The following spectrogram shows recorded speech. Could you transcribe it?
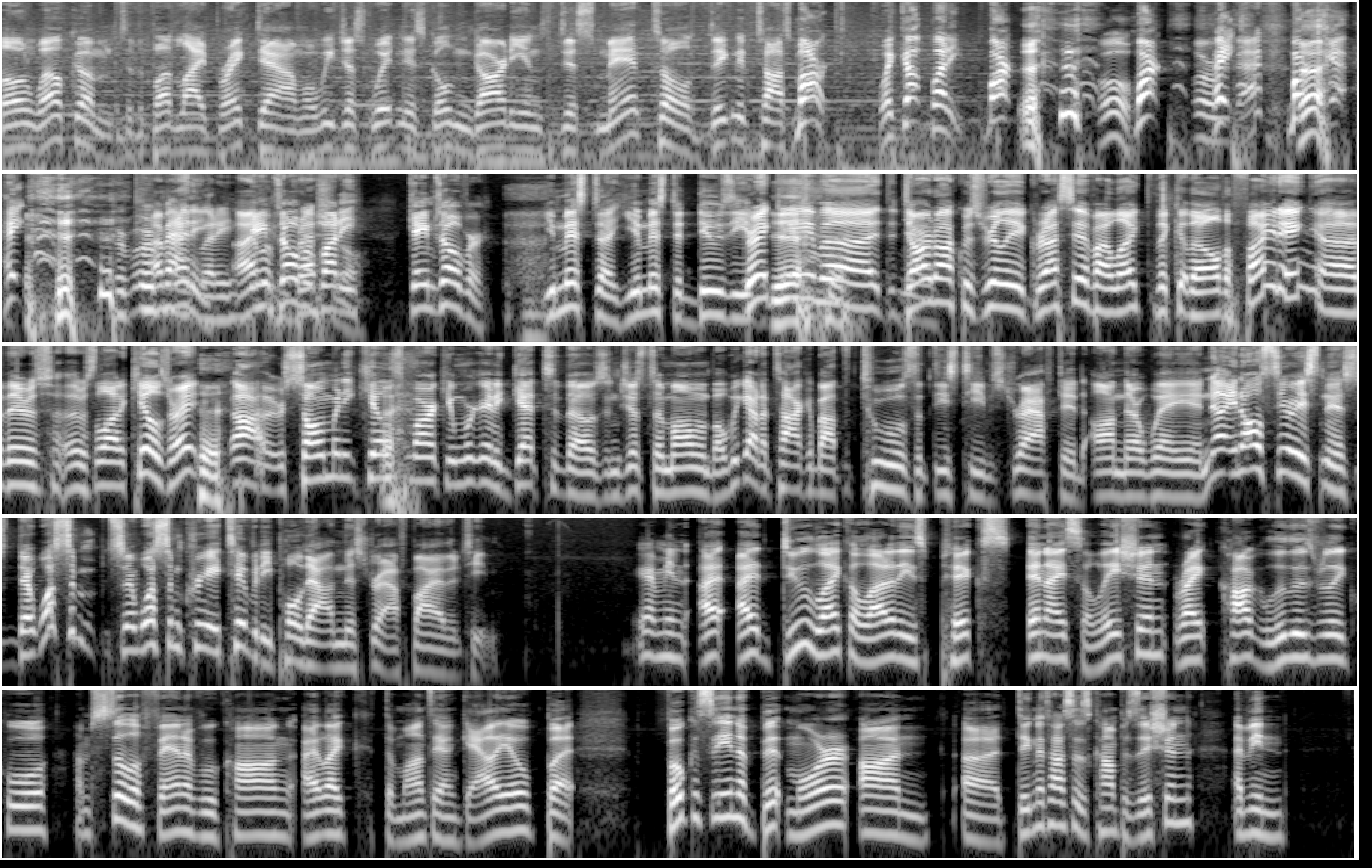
Hello and welcome to the Bud Light Breakdown, where we just witnessed Golden Guardians dismantle Dignitas. Mark, wake up, buddy. Mark. Oh, Mark. Are we hey, back? Mark. Yeah, hey. We're, we're I'm back, ready. buddy. I'm Game's over, buddy. Game's over. You missed a you missed a doozy. Great Yeah. game. Uh, Dardoch was really aggressive. I liked the, the, all the fighting. Uh, there's there was a lot of kills, right? Ah, there's so many kills, Mark, and we're going to get to those in just a moment. But we got to talk about the tools that these teams drafted on their way in. Now, in all seriousness, there was some there was some creativity pulled out in this draft by other team. Yeah, I mean, I, I do like a lot of these picks in isolation, right? Kog Lulu's really cool. I'm still a fan of Wukong. I like Damonte on Galio, but focusing a bit more on uh, Dignitas's composition, I mean,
